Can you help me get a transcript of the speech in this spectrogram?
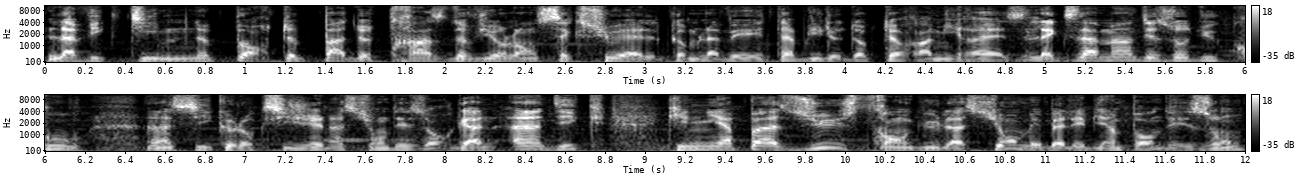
la victime ne porte pas de traces de violence sexuelle comme l'avait établi le docteur Ramirez. L'examen des os du cou ainsi que l'oxygénation des organes indiquent qu'il n'y a pas eu strangulation mais bel et bien pendaison.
